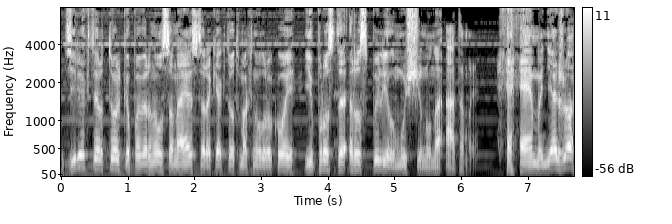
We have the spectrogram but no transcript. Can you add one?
Директор только повернулся на Эстера, как тот махнул рукой и просто распылил мужчину на атомы. «Хе-хе, мне же...»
